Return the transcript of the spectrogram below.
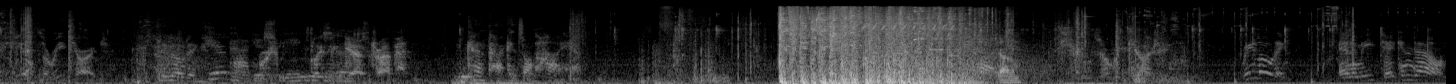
shield to recharge. Reloading. Care package being Placing delivered. gas trap. Care package on high. Got him. Shields are recharging. Reloading. Enemy taken down.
